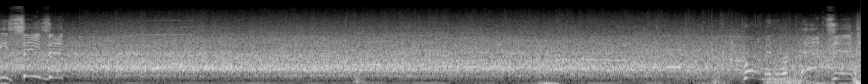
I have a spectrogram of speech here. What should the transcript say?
He sees it. Roman, that's it.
